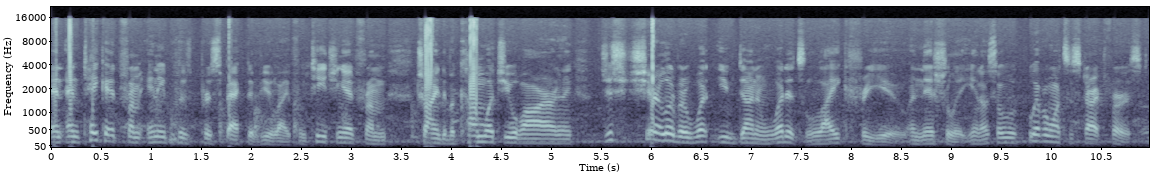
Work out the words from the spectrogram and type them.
and, and take it from any perspective you like, from teaching it, from trying to become what you are. and Just share a little bit of what you've done and what it's like for you initially. You know, so whoever wants to start first.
